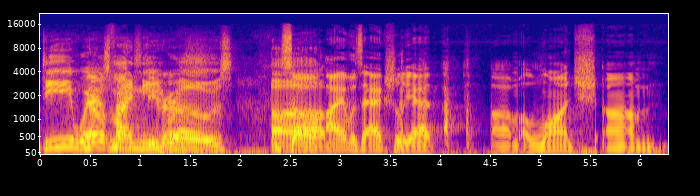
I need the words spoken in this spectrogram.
D. Where's my offense, knee D. Rose. Rose? so Um, I was actually at um, a launch um,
